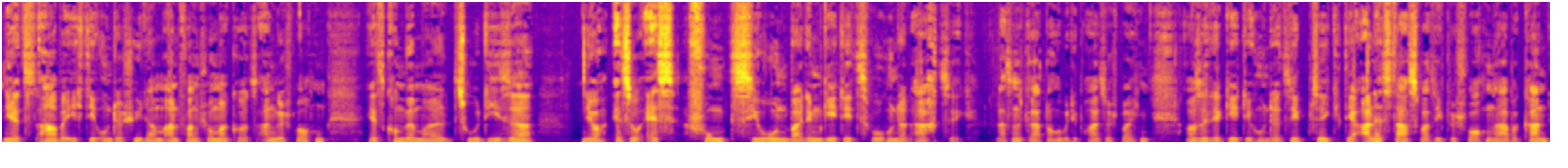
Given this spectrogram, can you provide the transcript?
Jetzt habe ich die Unterschiede am Anfang schon mal kurz angesprochen. Jetzt kommen wir mal zu dieser ja, SOS-Funktion bei dem GT280. Lassen Sie gerade noch über die Preise sprechen. Also der GT170, der alles das, was ich besprochen habe, kann,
